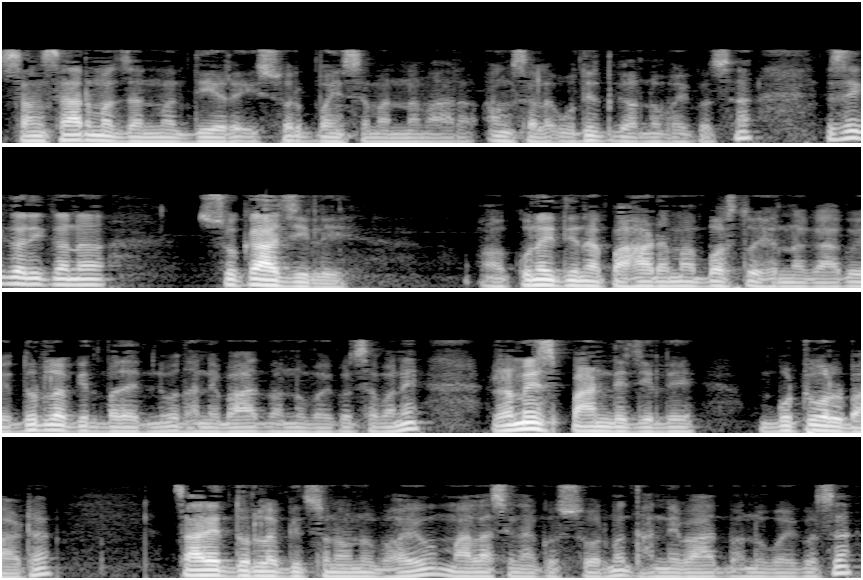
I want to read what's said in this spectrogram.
संसारमा जन्म दिएर ईश्वर वैंशमा नमार अंशलाई उद्धित गर्नुभएको छ। त्यसै गरिकन सुकाजीले कुनै दिन पहाड़मा वस्तु हेर्न गएको यो दुर्लभ गीत बजाइदिनु धन्यवाद भन्नुभएको छ भने रमेश पाण्डेजीले बुटोलबाट चारै दुर्लभ गीत सुनाउनु भयो। माला सेनाको स्वरमा धन्यवाद भन्नुभएको छ।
